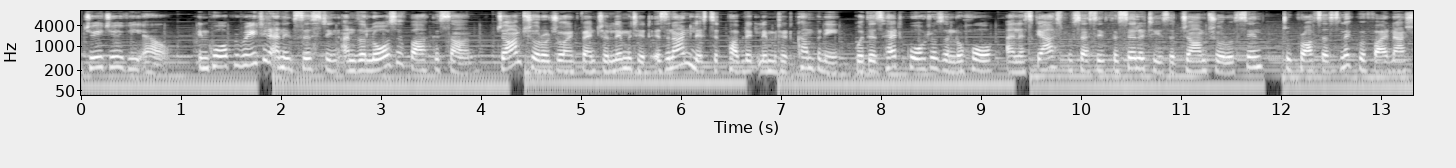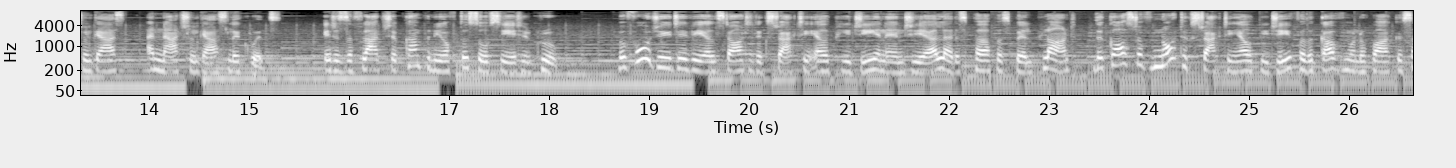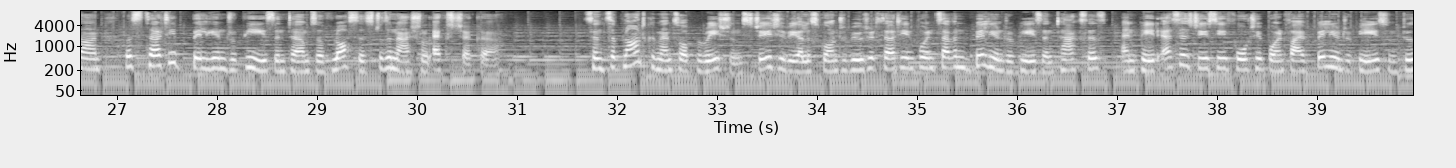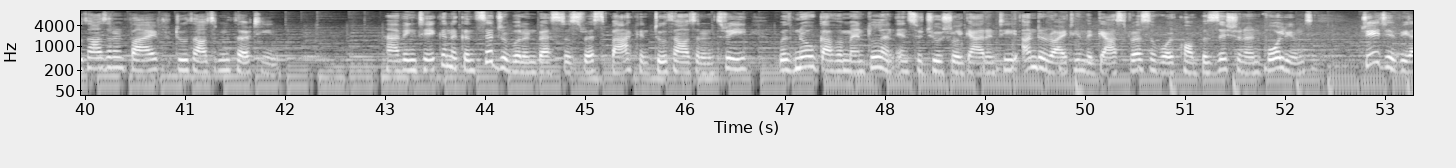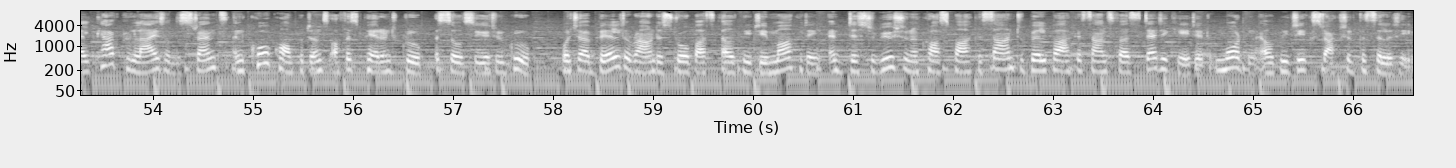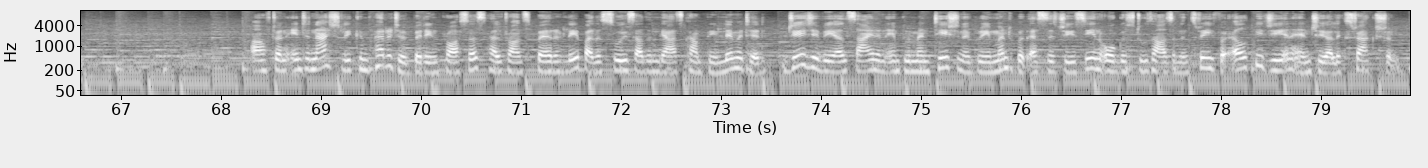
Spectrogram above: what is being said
JJVL. Incorporated and existing under the laws of Pakistan, Jamshoro Joint Venture Limited is an unlisted public limited company with its headquarters in Lahore and its gas processing facilities at Jamshoro Sindh to process liquefied natural gas and natural gas liquids. It is the flagship company of the Associated Group. Before JJVL started extracting LPG and NGL at its purpose-built plant, the cost of not extracting LPG for the government of Pakistan was 30 billion rupees in terms of losses to the national exchequer. Since the plant commenced operations, JJVL has contributed 13.7 billion rupees in taxes and paid SSGC 40.5 billion rupees from 2005 to 2013. Having taken a considerable investor's risk back in 2003 with no governmental and institutional guarantee underwriting the gas reservoir composition and volumes, JJVL capitalized on the strengths and core competence of its parent group, Associated Group, which are built around its robust LPG marketing and distribution across Pakistan to build Pakistan's first dedicated, modern LPG extraction facility. After an internationally competitive bidding process held transparently by the Sui Southern Gas Company Limited, JJVL signed an implementation agreement with SSGC in August 2003 for LPG and NGL extraction.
